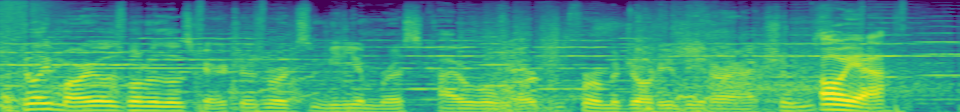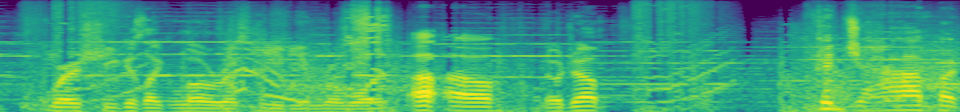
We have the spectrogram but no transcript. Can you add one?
I feel like Mario is one of those characters where it's medium risk, high reward for a majority of the interactions. oh yeah Whereas Sheik is like low risk, medium reward. uh-oh No jump. good job but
